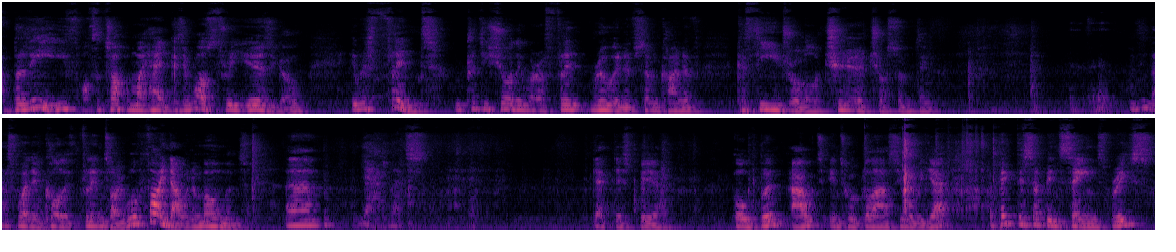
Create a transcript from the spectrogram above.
I believe, off the top of my head, because it was three years ago, it was Flint. I'm pretty sure they were a Flint ruin of some kind of cathedral or church or something. I think that's why they call it Flint Eye. We'll find out in a moment. Um, yeah, let's get this beer open out into a glass, see what we get. I picked this up in Sainsbury's.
